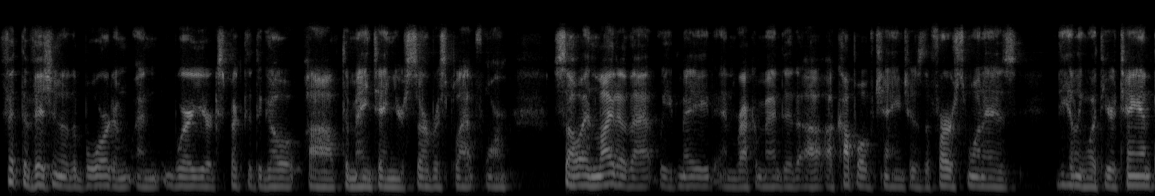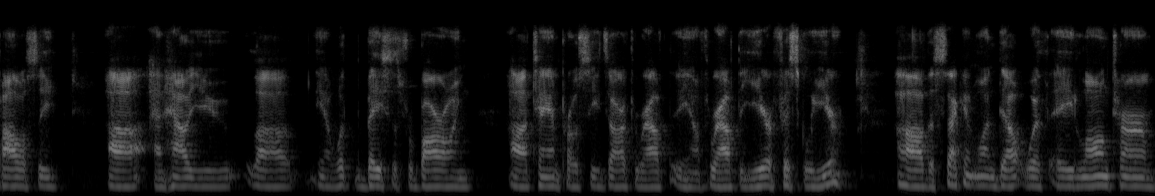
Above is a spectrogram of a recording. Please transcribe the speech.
fit the vision of the board and, and where you're expected to go uh, to maintain your service platform. So in light of that, we've made and recommended a, a couple of changes. The first one is dealing with your TAN policy uh, and how you, uh, you know, what the basis for borrowing uh, TAN proceeds are throughout, you know, throughout the year, fiscal year. Uh, the second one dealt with a long-term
